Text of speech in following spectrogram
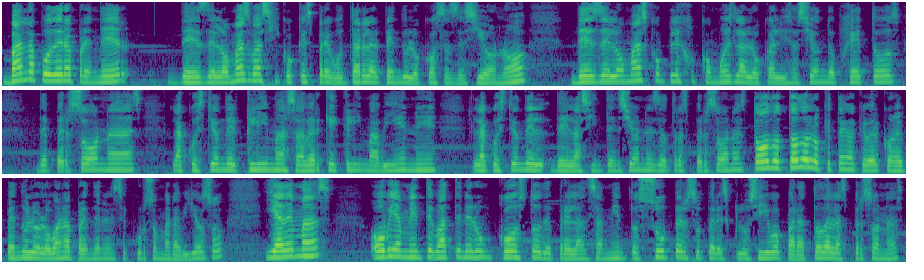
Van a poder aprender desde lo más básico que es preguntarle al péndulo cosas de sí o no, desde lo más complejo como es la localización de objetos, de personas, la cuestión del clima, saber qué clima viene, la cuestión de, de, las intenciones de otras personas, todo, todo lo que tenga que ver con el péndulo lo van a aprender en ese curso maravilloso y además obviamente va a tener un costo de prelanzamiento súper, súper exclusivo para todas las personas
